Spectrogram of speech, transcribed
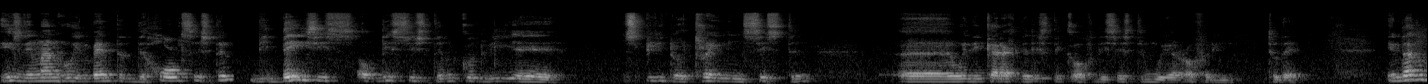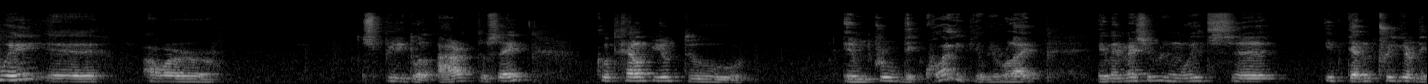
He's the man who invented the whole system. The basis of this system could be a spiritual training system uh, with the characteristic of the system we are offering today. In that way, uh, art to say could help you to improve the quality of your life in a measure in which uh, it can trigger the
